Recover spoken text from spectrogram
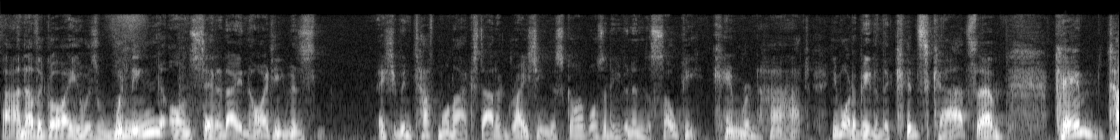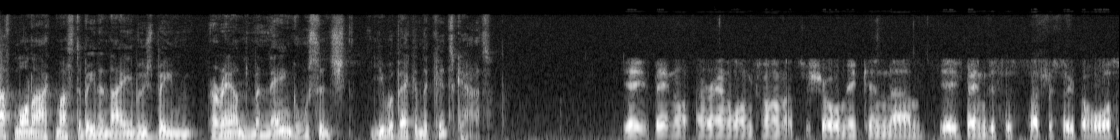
Uh, another guy who was winning on Saturday night, he was Actually, when Tough Monarch started racing, this guy wasn't even in the sulky. Cameron Hart, he might have been in the kids' carts. Um, Cam, Tough Monarch must have been a name who's been around Menangle since you were back in the kids' carts. Yeah, he's been around a long time, that's for sure, Mick. And um, yeah, he's been just a, such a super horse.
